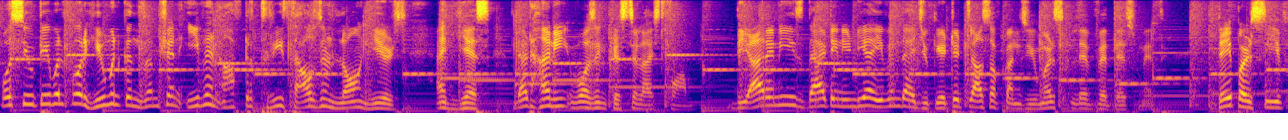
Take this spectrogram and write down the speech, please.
was suitable for human consumption even after 3000 long years. And yes, that honey was in crystallized form. The irony is that in India, even the educated class of consumers live with this myth. They perceive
